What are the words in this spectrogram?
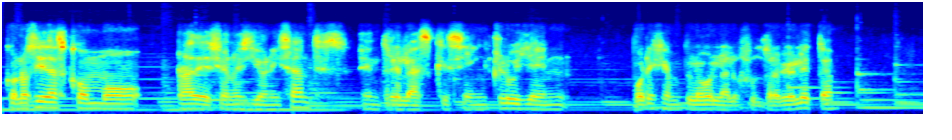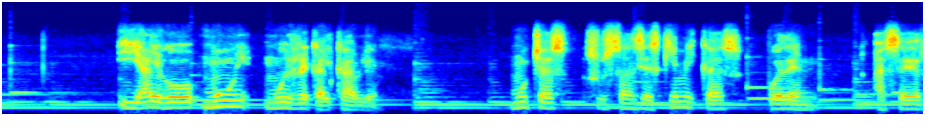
conocidas como radiaciones ionizantes, entre las que se incluyen, por ejemplo, la luz ultravioleta y algo muy, muy recalcable. Muchas sustancias químicas pueden hacer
